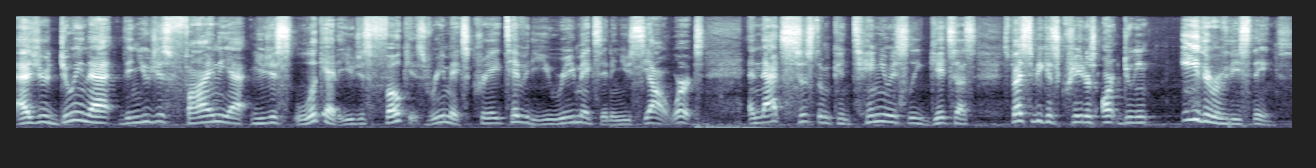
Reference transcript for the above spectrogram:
as you're doing that, then you just find the, you just look at it, you just focus, remix, creativity, you remix it and you see how it works. And that system continuously gets us, especially because creators aren't doing either of these things,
